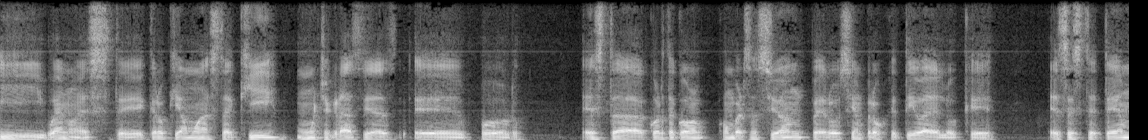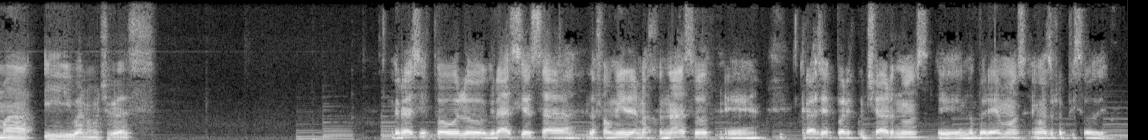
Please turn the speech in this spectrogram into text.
Y bueno, este, creo que vamos hasta aquí. Muchas gracias eh, por esta corta conversación, pero siempre objetiva de lo que es este tema. Y bueno, muchas gracias. Gracias, Pablo. Gracias a la familia del Majonazo. Eh, gracias por escucharnos. Eh, nos veremos en otro episodio.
